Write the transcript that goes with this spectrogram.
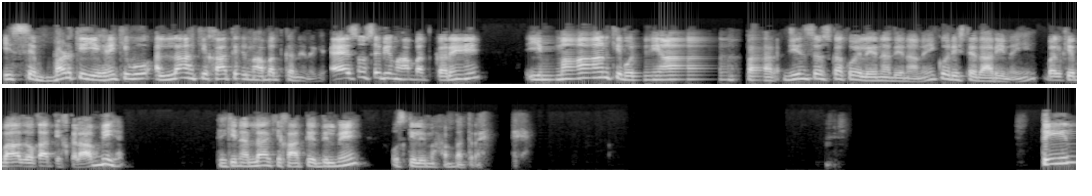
اس سے بڑھ کے یہ ہے کہ وہ اللہ کی خاطر محبت کرنے لگے۔ ایسوں سے بھی محبت کریں ایمان کی بنیاد پر جن سے اس کا کوئی لینا دینا نہیں، کوئی رشتہ داری نہیں، بلکہ بعض اوقات اختلاف بھی ہے۔ لیکن اللہ کی خاطر دل میں اس کے لیے محبت رہے۔ تین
